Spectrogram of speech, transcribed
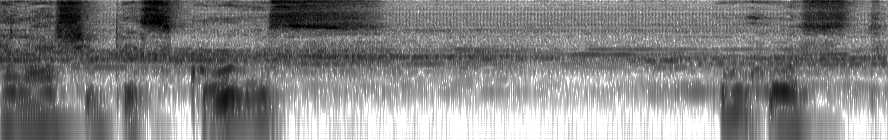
Relaxe o pescoço, o rosto.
